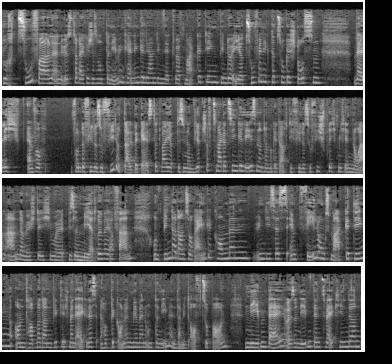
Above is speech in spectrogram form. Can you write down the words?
durch Zufall ein österreichisches Unternehmen kennengelernt im Network Marketing, bin da eher zufällig dazu gestoßen, weil ich einfach von der Philosophie total begeistert war. Ich habe das in einem Wirtschaftsmagazin gelesen und habe mir gedacht, die Philosophie spricht mich enorm an, da möchte ich mal ein bisschen mehr drüber erfahren und bin da dann so reingekommen in dieses Empfehlungsmarketing und habe mir dann wirklich mein eigenes, habe begonnen, mir mein Unternehmen damit aufzubauen, nebenbei, also neben den zwei Kindern,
